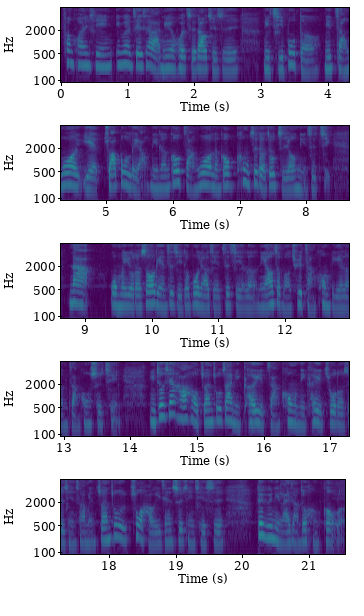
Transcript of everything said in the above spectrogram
放宽心，因为接下来你也会知道，其实你急不得，你掌握也抓不了，你能够掌握、能够控制的就只有你自己。那我们有的时候连自己都不了解自己了，你要怎么去掌控别人、掌控事情？你就先好好专注在你可以掌控、你可以做的事情上面，专注做好一件事情，其实对于你来讲就很够了。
